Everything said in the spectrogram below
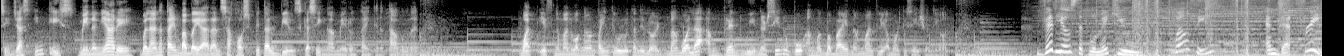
Kasi just in case may nangyari, wala na tayong babayaran sa hospital bills kasi nga meron tayong tinatawag na What if naman, wag naman pahintulutan ni Lord, mawala ang breadwinner, sino po ang magbabayad ng monthly amortization na yun? Videos that will make you wealthy and debt-free.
